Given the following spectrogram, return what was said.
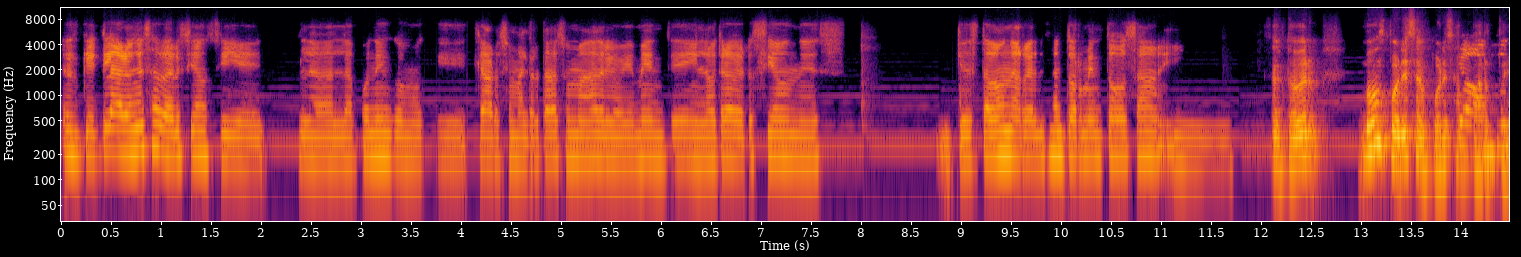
es que claro, en esa versión sí la, la ponen como que, claro, se maltrataba a su madre, obviamente. En la otra versión es que estaba en una relación tormentosa y... Exacto, a ver, vamos por esa, por esa parte.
